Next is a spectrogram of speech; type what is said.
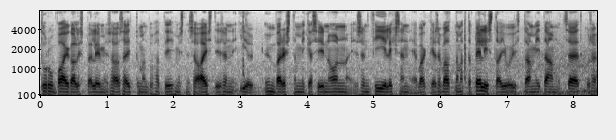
Turun paikallispeli, missä on 7000 ihmistä, niin se aistii sen ympäristön, mikä siinä on, ja sen fiiliksen, ja vaikkei se välttämättä pelistä taju yhtään mitään, mutta se, että kun se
